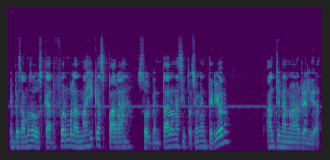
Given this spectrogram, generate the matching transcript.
empezamos a buscar fórmulas mágicas para solventar una situación anterior ante una nueva realidad.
